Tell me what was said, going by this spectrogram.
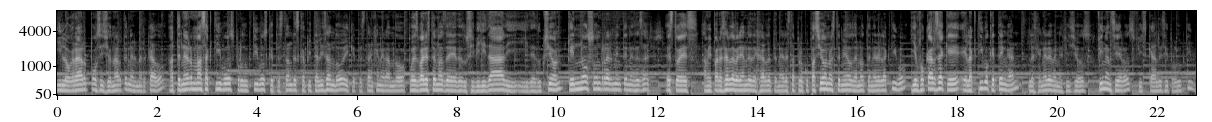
y lograr posicionarte en el mercado a tener más activos productivos que te están descapitalizando y que te están generando pues varios temas de deducibilidad y, deducción que no son realmente necesarios. Esto es, a mi parecer deberían de dejar de tener esta preocupación o este miedo de no tener el activo y enfocarse a que el activo que tengan les genere beneficios financieros, fiscales y productivos.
